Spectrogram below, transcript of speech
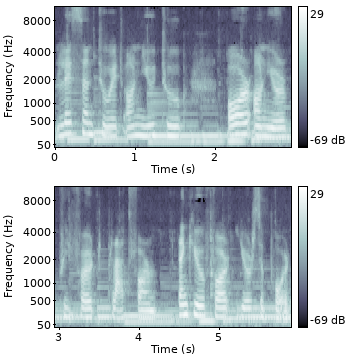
listen to it on YouTube or on your preferred platform. Thank you for your support.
